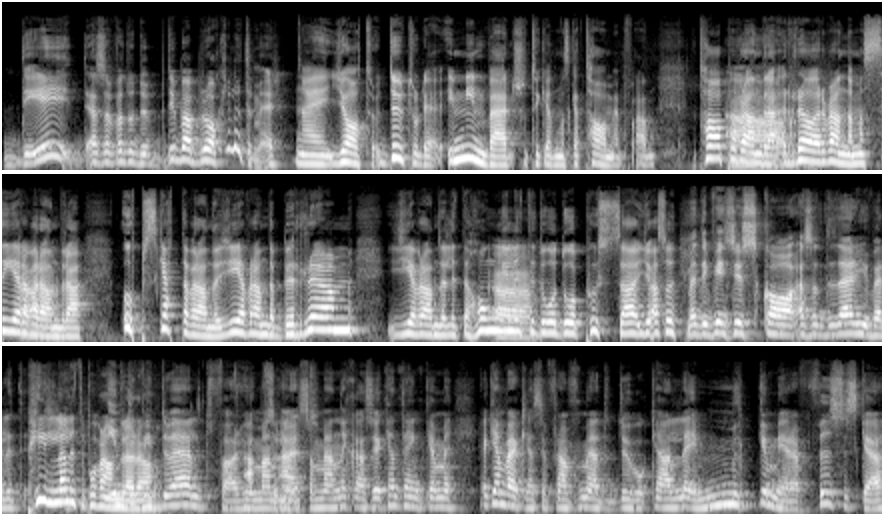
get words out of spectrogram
det är, alltså vadå, du, det är bara att bråka lite mer. Nej, jag tror, du tror det. I min värld så tycker jag att man ska ta med på varandra. Ta på varandra, röra varandra, massera varandra, uppskatta varandra, ge varandra beröm, ge varandra lite hångel lite då och då, pussa. Ja, Alltså, Men det finns ju skal, alltså det där är ju väldigt pilla lite på varandra då. individuellt för hur man Absolut. är som människa. Alltså jag kan tänka mig, jag kan verkligen se framför mig att du och Kalle är mycket mer fysiska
